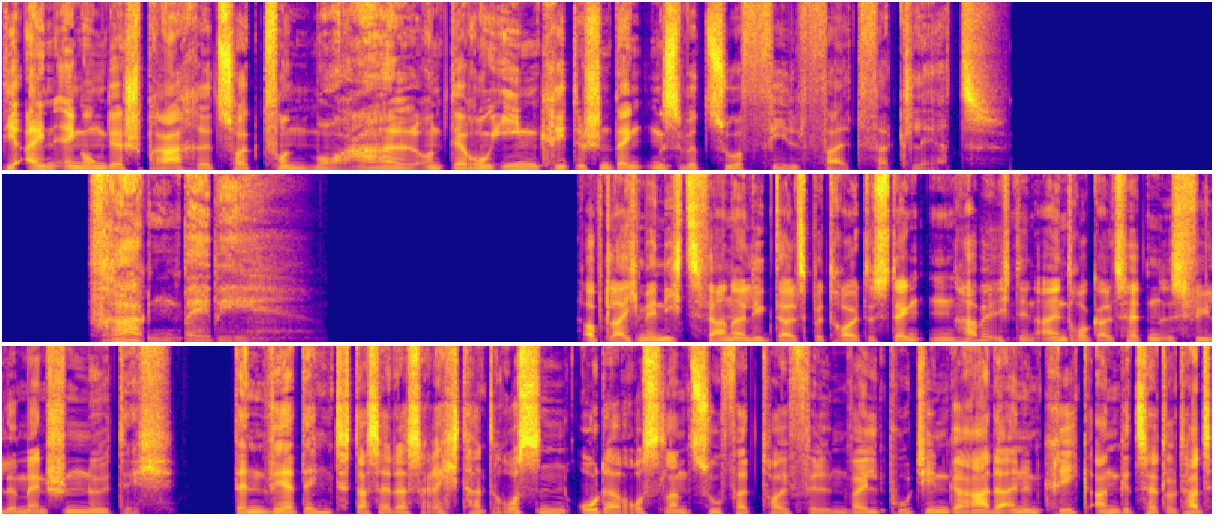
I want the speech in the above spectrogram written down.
die Einengung der Sprache zeugt von Moral und der Ruin kritischen Denkens wird zur Vielfalt verklärt. Fragen, Baby. Obgleich mir nichts ferner liegt als betreutes Denken, habe ich den Eindruck, als hätten es viele Menschen nötig. Denn wer denkt, dass er das Recht hat, Russen oder Russland zu verteufeln, weil Putin gerade einen Krieg angezettelt hat,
